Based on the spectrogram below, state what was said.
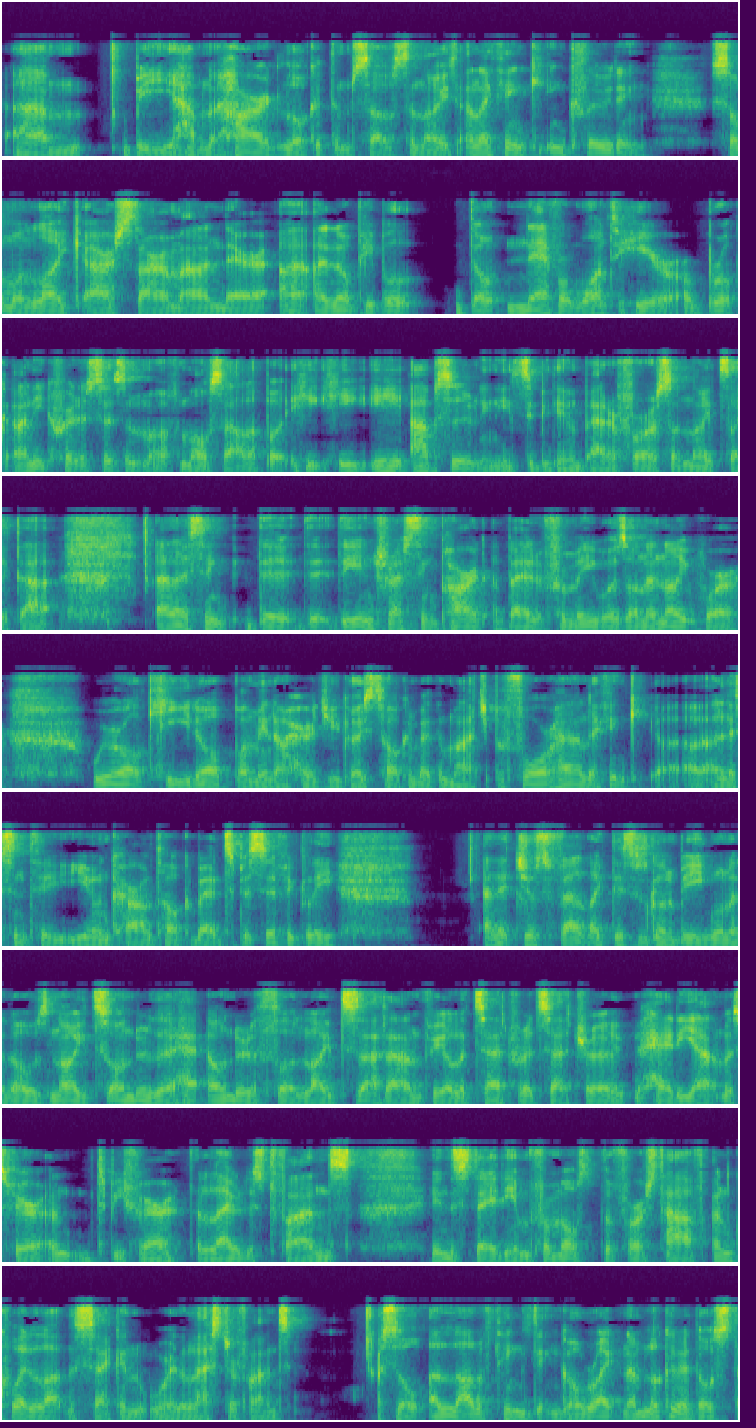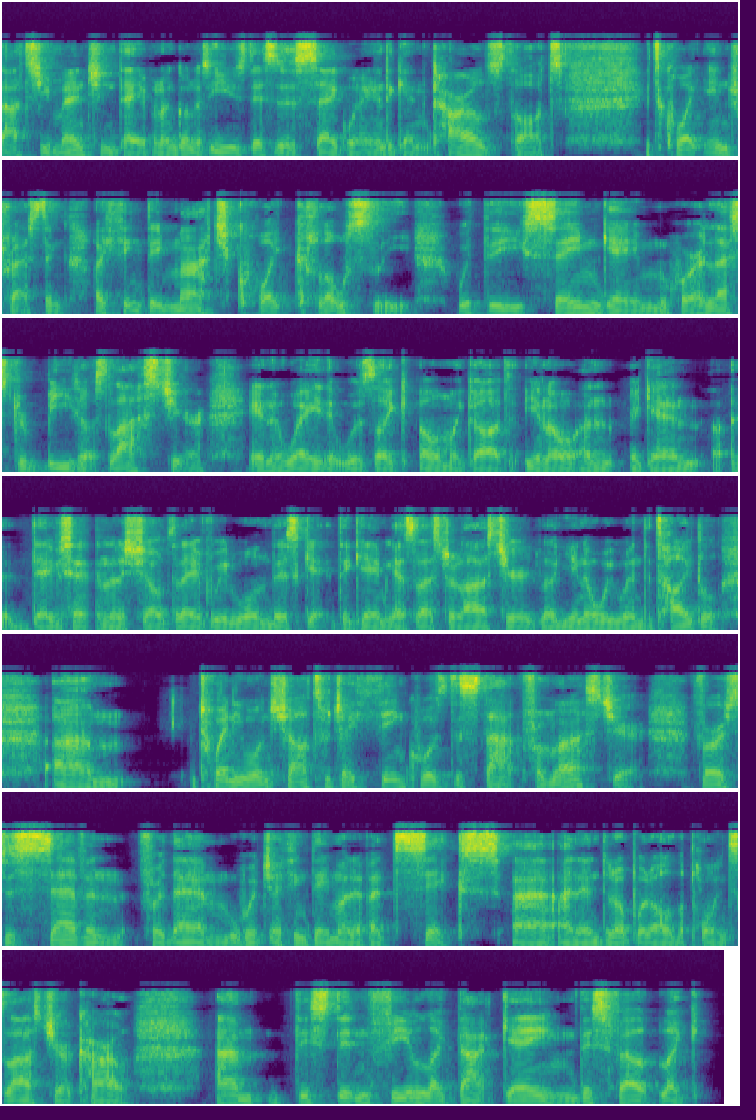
um, be having a hard look at themselves tonight, and I think including someone like our star man there. I, I know people don't never want to hear or brook any criticism of Mo Salah, but he, he, he absolutely needs to be doing better for us on nights like that. And I think the, the, the interesting part about it for me was on a night where we were all keyed up. I mean, I heard you guys talking about the match beforehand. I think uh, I listened to you and Karl talk about it specifically and it just felt like this was going to be one of those nights under the under the floodlights at Anfield, etc., etc. Heady atmosphere, and to be fair, the loudest fans in the stadium for most of the first half, and quite a lot in the second, were the Leicester fans. So a lot of things didn't go right. And I'm looking at those stats you mentioned, Dave, and I'm going to use this as a segue into getting Karl's thoughts. It's quite interesting. I think they match quite closely with the same game where Leicester beat us last year in a way that was like, oh my God, you know, and again, uh, Dave said on the show today, if we'd won this, the game against Leicester last year, like, you know, we win the title. Um, 21 shots, which I think was the stat from last year, versus seven for them, which I think they might have had six uh, and ended up with all the points last year, Karl. Um, this didn't feel like that game. This felt like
